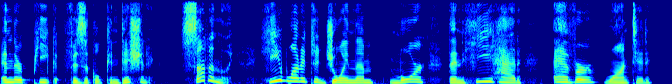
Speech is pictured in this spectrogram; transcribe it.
and their peak physical conditioning. Suddenly, he wanted to join them more than he had ever wanted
